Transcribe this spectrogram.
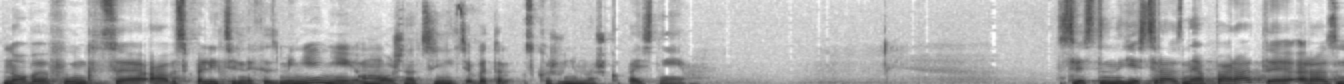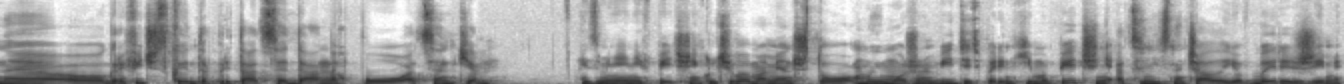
новая функция воспалительных изменений можно оценить. Об этом скажу немножко позднее. Соответственно, есть разные аппараты, разная э, графическая интерпретация данных по оценке изменений в печени. Ключевой момент, что мы можем видеть паренхиму печени, оценить сначала ее в Б-режиме,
